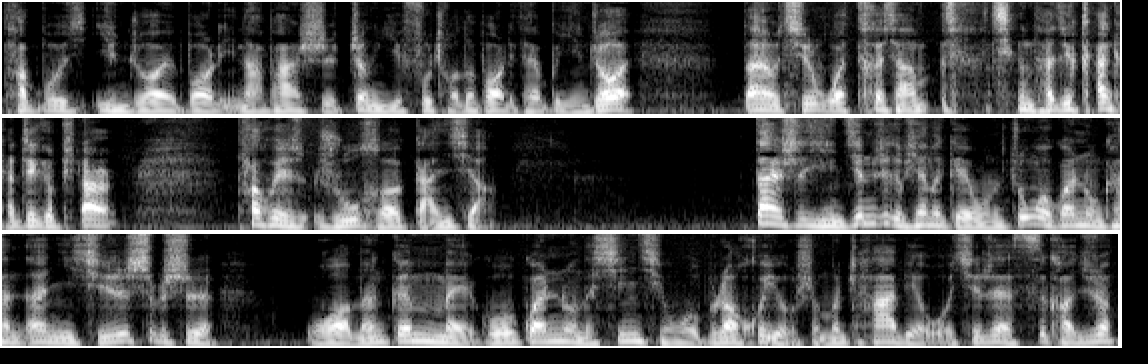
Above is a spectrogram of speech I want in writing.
他不 enjoy 暴力，哪怕是正义复仇的暴力，他也不 enjoy。但其实我特想请他去看看这个片儿，他会如何感想？但是引进这个片子给我们中国观众看，那你其实是不是我们跟美国观众的心情，我不知道会有什么差别？我其实在思考，就是说，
